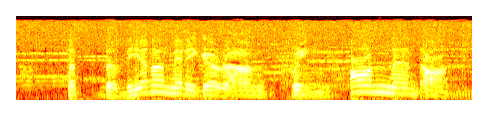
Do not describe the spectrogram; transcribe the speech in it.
but the Vienna merry-go-round swings on and on.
